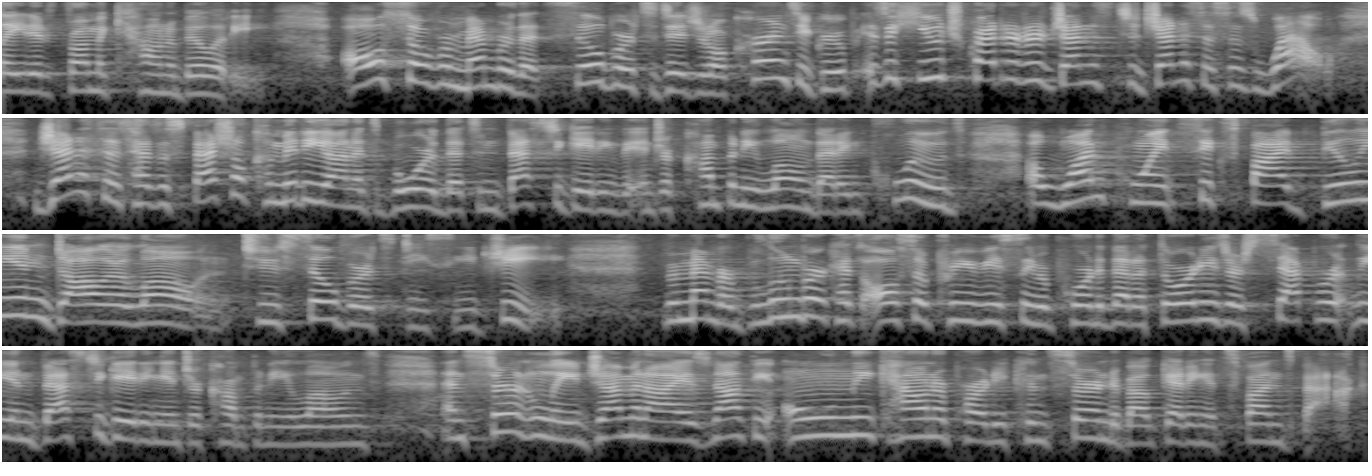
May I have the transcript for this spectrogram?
insulated from accountability. Also, remember that Silbert's Digital Currency Group is a huge creditor to Genesis as well. Genesis has a special committee on its board that's investigating the intercompany loan that includes a $1.65 billion loan to Silbert's DCG. Remember, Bloomberg has also previously reported that authorities are separately investigating intercompany loans, and certainly Gemini is not the only counterparty concerned about getting its funds back.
